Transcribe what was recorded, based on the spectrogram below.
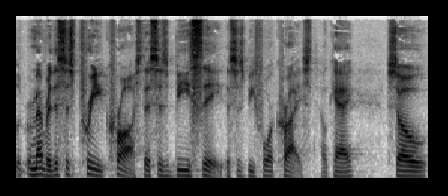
remember, this is pre cross. This is BC. This is before Christ, okay? So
